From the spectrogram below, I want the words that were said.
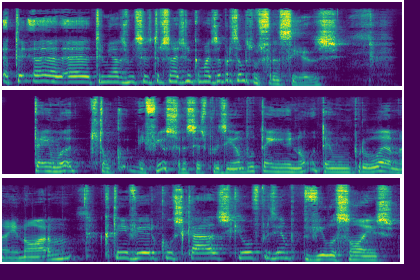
a, a, a determinadas missões internacionais nunca mais apareceram. Os franceses têm uma. Estão, enfim, os franceses, por exemplo, têm, têm um problema enorme que tem a ver com os casos que houve, por exemplo, de violações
